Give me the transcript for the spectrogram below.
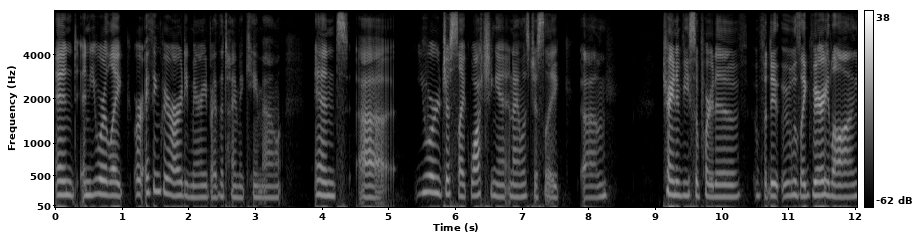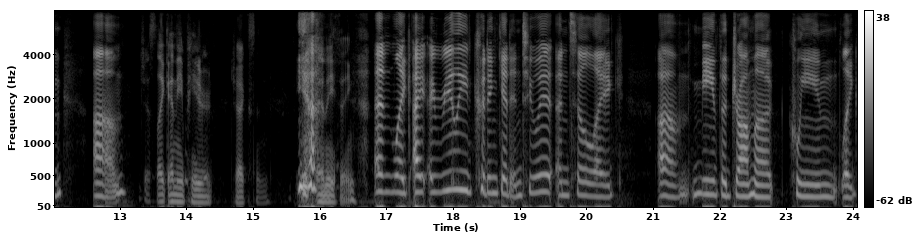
and and you were like or i think we were already married by the time it came out and uh you were just like watching it and i was just like um trying to be supportive but it, it was like very long um Just like any Peter Jackson. yeah Anything. and like I, I really couldn't get into it until like um me the drama queen like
